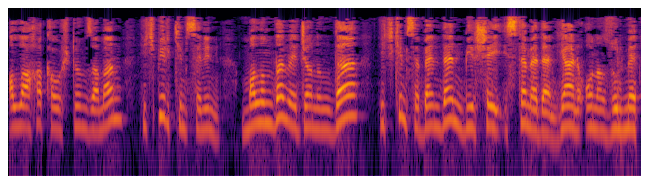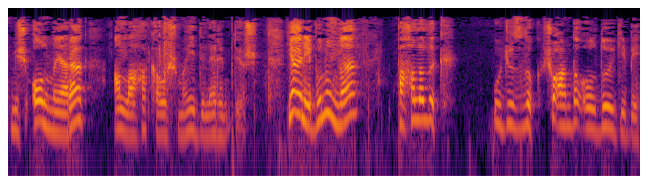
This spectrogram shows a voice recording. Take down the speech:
Allah'a kavuştuğum zaman hiçbir kimsenin malında ve canında hiç kimse benden bir şey istemeden yani ona zulmetmiş olmayarak Allah'a kavuşmayı dilerim diyor. Yani bununla pahalılık, ucuzluk şu anda olduğu gibi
